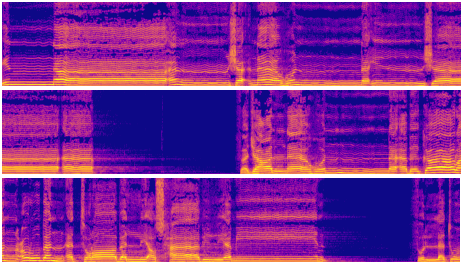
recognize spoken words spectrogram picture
إنا أنشأناهن إن شاء فجعلناهن أبكارا عربا أترابا لأصحاب اليمين. ثلة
